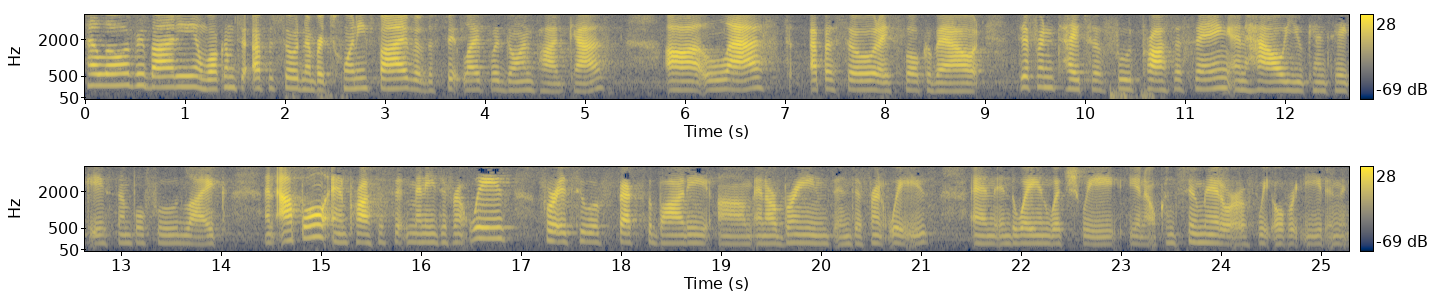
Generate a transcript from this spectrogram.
Hello, everybody, and welcome to episode number 25 of the Fit Life with Dawn podcast. Uh, last episode, I spoke about different types of food processing and how you can take a simple food like an apple and process it many different ways for it to affect the body um, and our brains in different ways and in the way in which we you know consume it or if we overeat and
